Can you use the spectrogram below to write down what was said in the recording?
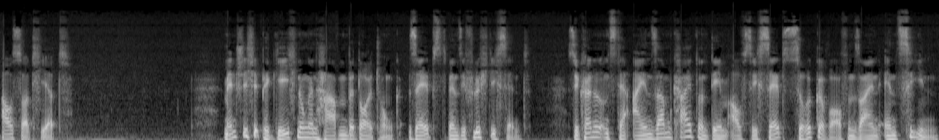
aussortiert. Menschliche Begegnungen haben Bedeutung, selbst wenn sie flüchtig sind. Sie können uns der Einsamkeit und dem auf sich selbst zurückgeworfen sein entziehen.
